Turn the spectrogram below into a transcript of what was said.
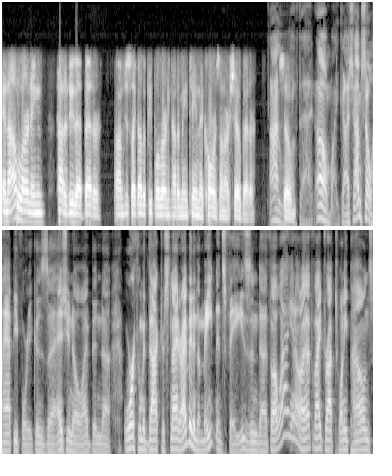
And I'm learning how to do that better um, just like other people are learning how to maintain their cars on our show better. I so, love that. Oh my gosh, I'm so happy for you because, uh, as you know, I've been uh, working with Dr. Snyder. I've been in the maintenance phase and uh, thought, well, you know, if I drop 20 pounds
